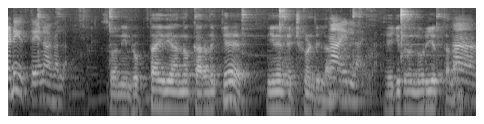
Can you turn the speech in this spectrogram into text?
ನಡೆಯುತ್ತೆ ಏನಾಗಲ್ಲ. ಸೊ ನೀನ್ ರುಬ್ತಾ ಇದೀಯ ಅನ್ನೋ ಕಾರಣಕ್ಕೆ ನೀನೇನು ಹೆಚ್ಕೊಂಡಿಲ್ಲ? ಹಾ ಇಲ್ಲ ಇಲ್ಲ. ಹೇಗಿದ್ರು ನುರಿಯುತ್ತಲ್ಲ? ಹಾ.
